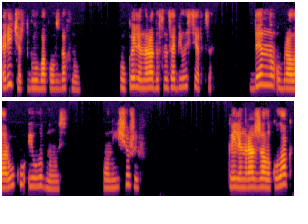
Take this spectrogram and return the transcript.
Ричард глубоко вздохнул. У Кэлен радостно забилось сердце. Денна убрала руку и улыбнулась. Он еще жив. Кэлен разжала кулак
